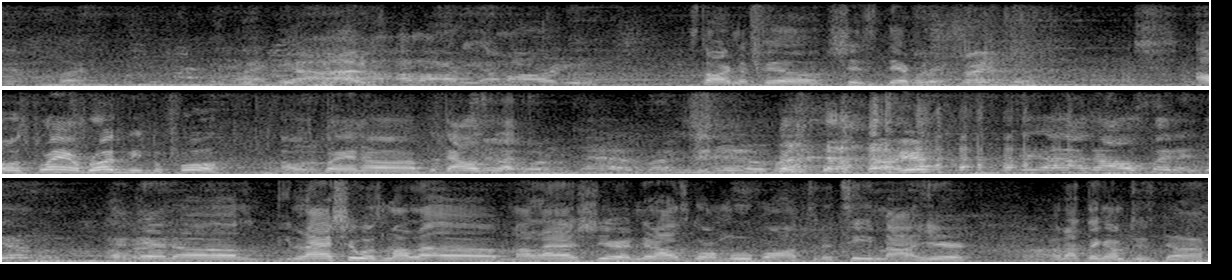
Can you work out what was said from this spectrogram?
Yeah. But like, Nah, I, I- am already I'm already starting to feel shit's different. What's you training for? I was playing rugby before. I was playing, uh, but that was like, Out here? yeah, no, I was playing in Denver, and then uh, last year was my uh, my last year, and then I was gonna move on to the team out here, but I think I'm just done.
